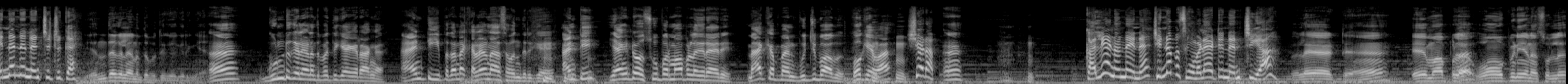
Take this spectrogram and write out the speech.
என்னன்னு நினைச்சிட்டு இருக்க எந்த கல்யாணத்தை பத்தி கேக்குறீங்க? ஆ, குண்டு கல்யாணத்தை பத்தி கேக்குறாங்க. ஆன்ட்டி இப்பதானே கல்யாண ஆசை வந்திருக்கு. ஆன்ட்டி என்கிட்ட ஒரு சூப்பர் மாப்பிள்ள இருக்கிறாரு. மேக்கப் மேன் புஜ்ஜு பாபு ஓகேவா ஷட் அப் கல்யாணம்னா என்ன? சின்ன பசங்க விளையாட்டு நினைச்சியா? விளையாட்டு ஏ மாப்பிள்ள உன் ஒப்பீனியனை சொல்லு.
